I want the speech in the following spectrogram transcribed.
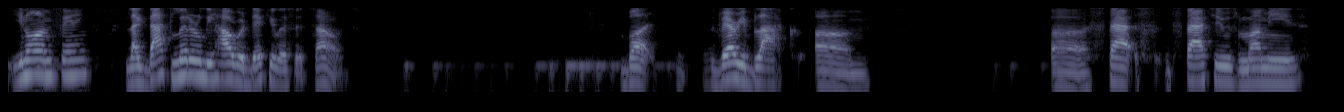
You know what I'm saying? Like that's literally how ridiculous it sounds. But very black um uh stat statues, mummies,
